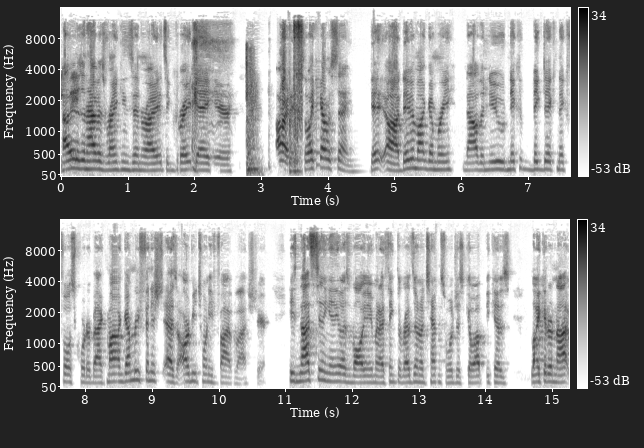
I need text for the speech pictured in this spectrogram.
Tyler doesn't have his rankings in right. It's a great day here. All right, so like I was saying, uh, David Montgomery, now the new Nick, Big Dick Nick Foles quarterback. Montgomery finished as RB twenty five last year. He's not seeing any less volume, and I think the red zone attempts will just go up because, like it or not,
